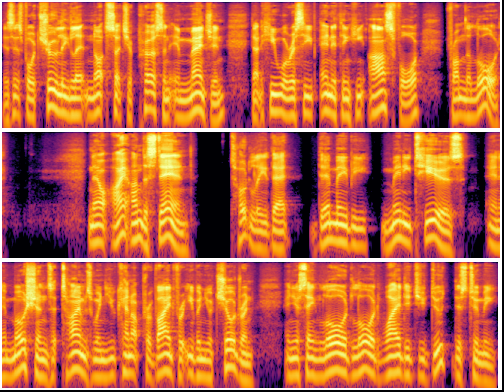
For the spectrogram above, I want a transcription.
It says, For truly let not such a person imagine that he will receive anything he asks for from the Lord. Now, I understand totally that there may be many tears and emotions at times when you cannot provide for even your children. And you're saying, Lord, Lord, why did you do this to me?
